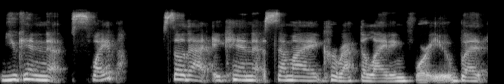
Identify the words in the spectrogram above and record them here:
you can swipe so that it can semi correct the lighting for you but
